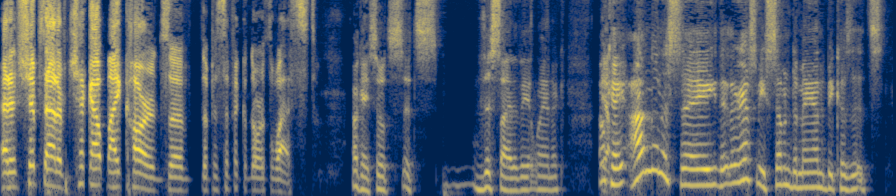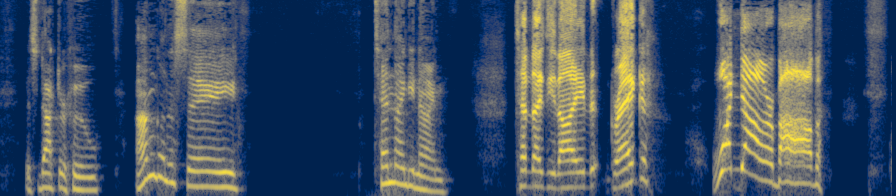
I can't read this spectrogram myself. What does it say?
and it ships out of check out my cards of the Pacific Northwest. Okay, so it's it's this side of the Atlantic. Yep. Okay, I'm gonna say there has to be some demand because it's it's Doctor Who. I'm gonna say ten ninety nine. Ten ninety nine. Greg. One dollar, Bob.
